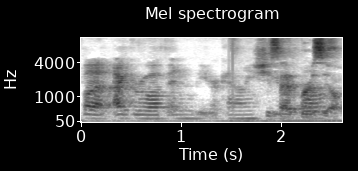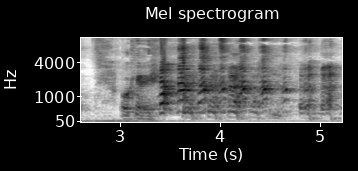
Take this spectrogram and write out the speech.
but I grew up in Beaver County. She Beaver said Falls. Brazil. Okay.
